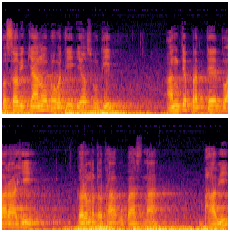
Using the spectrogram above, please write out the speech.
तो सविज्ञानो भवती यह श्रुति अंत्य प्रत्यय द्वारा ही कर्म तथा उपासना भावी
